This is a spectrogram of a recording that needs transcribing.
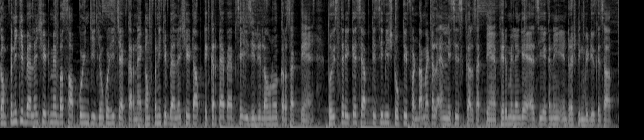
कंपनी की बैलेंस शीट में बस आपको इन चीज़ों को ही चेक करना है। कंपनी की बैलेंस शीट आप टिकर टैप ऐप से इजीली डाउनलोड कर सकते हैं। तो इस तरीके से आप किसी भी स्टॉक की फंडामेंटल एनालिसिस कर सकते हैं। फिर मिलेंगे ऐसी एक नई इंटरेस्टिंग वीडियो के साथ।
